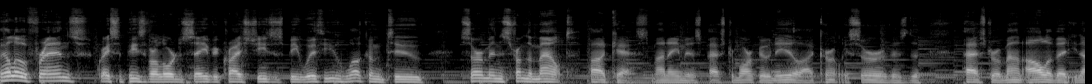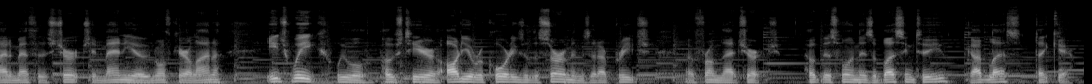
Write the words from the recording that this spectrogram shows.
Well, hello, friends. Grace and peace of our Lord and Savior Christ Jesus be with you. Welcome to Sermons from the Mount podcast. My name is Pastor Mark O'Neill. I currently serve as the pastor of Mount Olivet United Methodist Church in Manteo, North Carolina. Each week, we will post here audio recordings of the sermons that I preach uh, from that church. Hope this one is a blessing to you. God bless. Take care.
